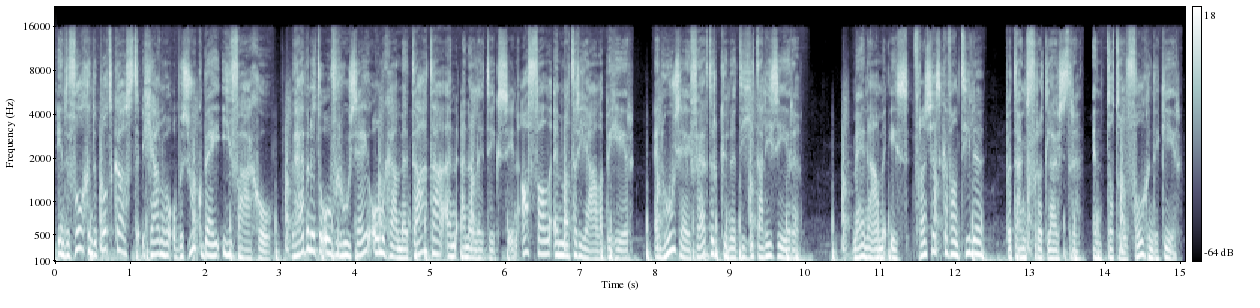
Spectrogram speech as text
In de volgende podcast gaan we op bezoek bij Ivago. We hebben het over hoe zij omgaan met data en analytics in afval- en materialenbeheer en hoe zij verder kunnen digitaliseren. Mijn naam is Francesca van Tielen. Bedankt voor het luisteren en tot een volgende keer.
